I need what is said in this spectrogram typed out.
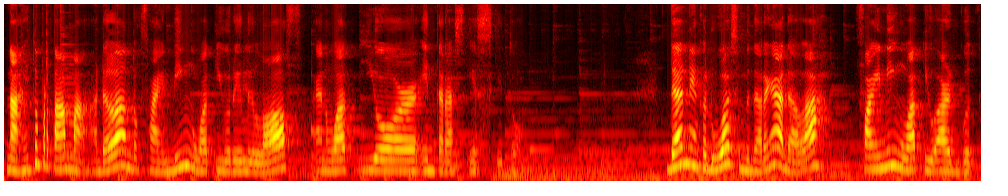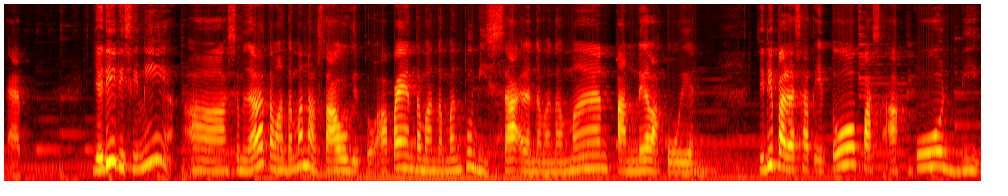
Nah itu pertama adalah untuk finding what you really love and what your interest is gitu. Dan yang kedua sebenarnya adalah finding what you are good at jadi di sini uh, sebenarnya teman-teman harus tahu gitu apa yang teman-teman tuh bisa dan teman-teman pandai lakuin jadi pada saat itu pas aku di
